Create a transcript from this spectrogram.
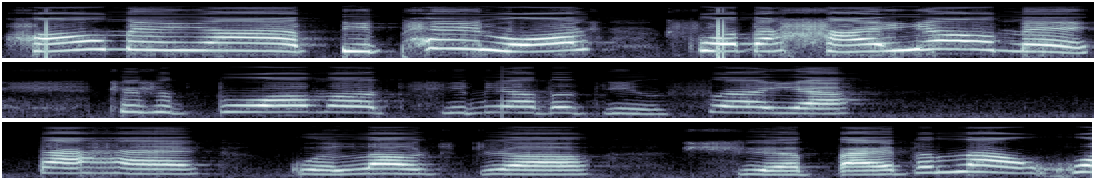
好美呀，比佩罗说的还要美！这是多么奇妙的景色呀！大海滚落着雪白的浪花。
